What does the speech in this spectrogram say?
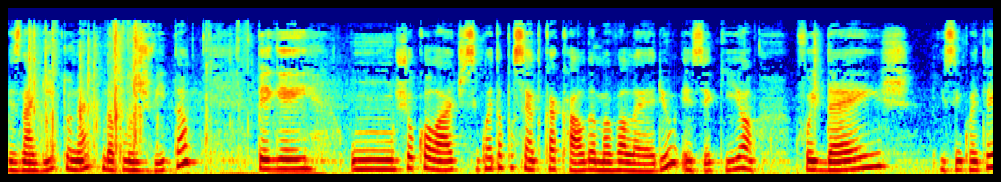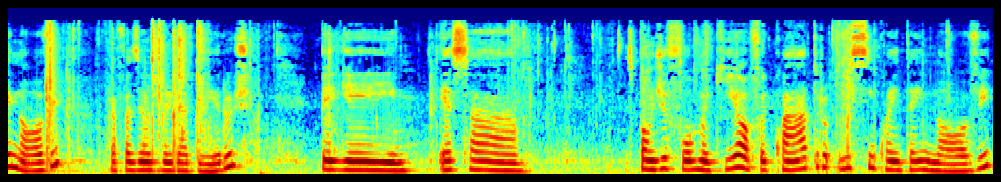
Bisnaguito, né? Da Plus Vita. Peguei um chocolate 50% cacau da Mavalério. Esse aqui, ó, foi R$10,59 para fazer os brigadeiros. Peguei essa esse pão de forma aqui, ó, foi R$4,59.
